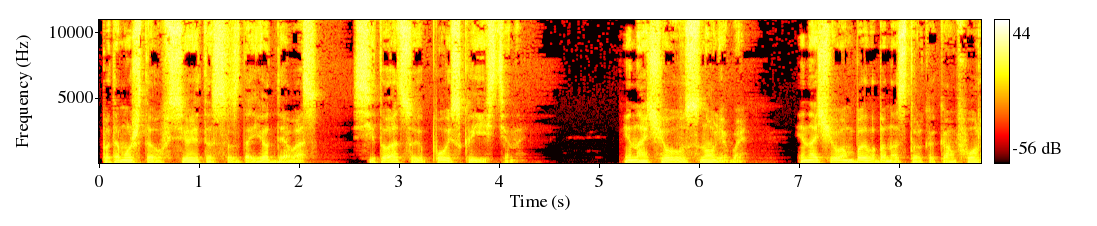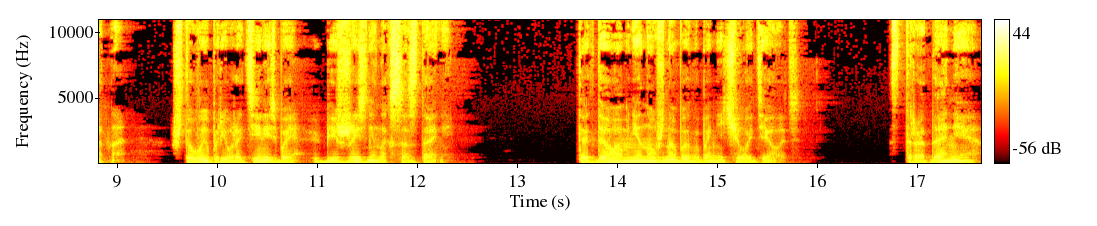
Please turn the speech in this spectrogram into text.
потому что все это создает для вас ситуацию поиска истины. Иначе вы уснули бы, иначе вам было бы настолько комфортно, что вы превратились бы в безжизненных созданий. Тогда вам не нужно было бы ничего делать. Страдание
